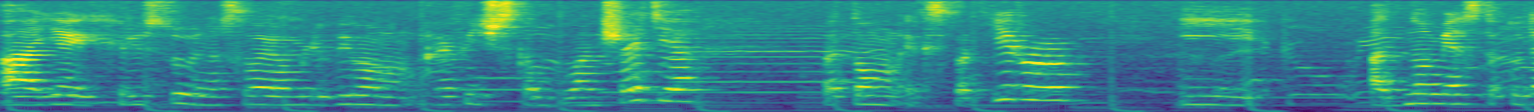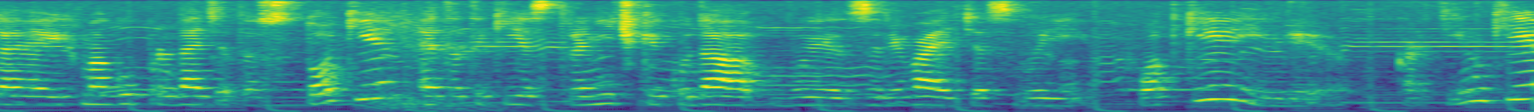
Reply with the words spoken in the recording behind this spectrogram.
а я их рисую на своем любимом графическом планшете, потом экспортирую. И одно место, куда я их могу продать, это стоки. Это такие странички, куда вы заливаете свои фотки или картинки,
